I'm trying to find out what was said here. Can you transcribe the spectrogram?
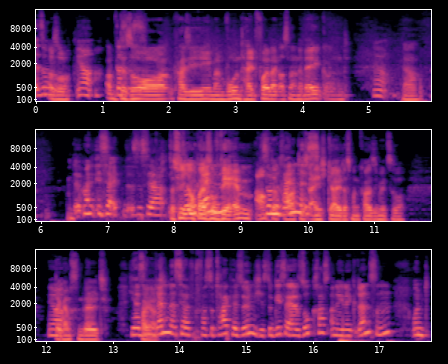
Also, also ja. Ob das, das so quasi, man wohnt halt voll weit auseinander weg und ja. ja. Man ist ja, das ist ja. Das finde so ich auch bei Rennen, so WM Afterpartys so eigentlich geil, dass man quasi mit so ja. der ganzen Welt. Ja, so ein Rennen ist ja was total Persönliches. Du gehst ja so krass an deine Grenzen und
